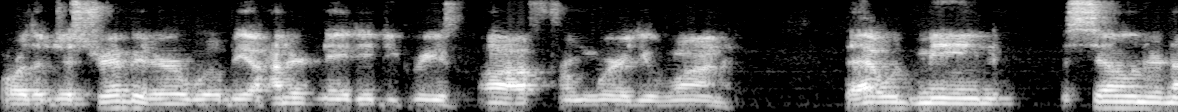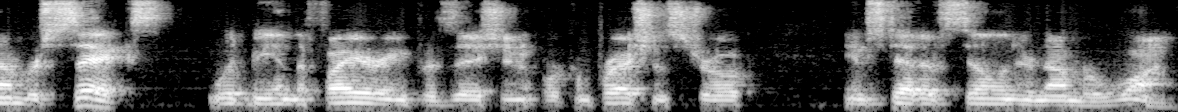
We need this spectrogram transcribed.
or the distributor will be 180 degrees off from where you want it. That would mean the cylinder number 6 would be in the firing position or compression stroke instead of cylinder number 1.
